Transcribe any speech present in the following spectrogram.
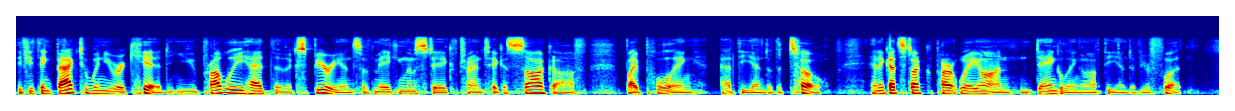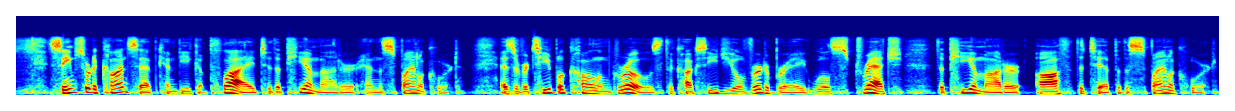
If you think back to when you were a kid, you probably had the experience of making the mistake of trying to take a sock off by pulling at the end of the toe, and it got stuck partway on, dangling off the end of your foot. Same sort of concept can be applied to the pia mater and the spinal cord. As the vertebral column grows, the coccygeal vertebrae will stretch the pia mater off the tip of the spinal cord,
